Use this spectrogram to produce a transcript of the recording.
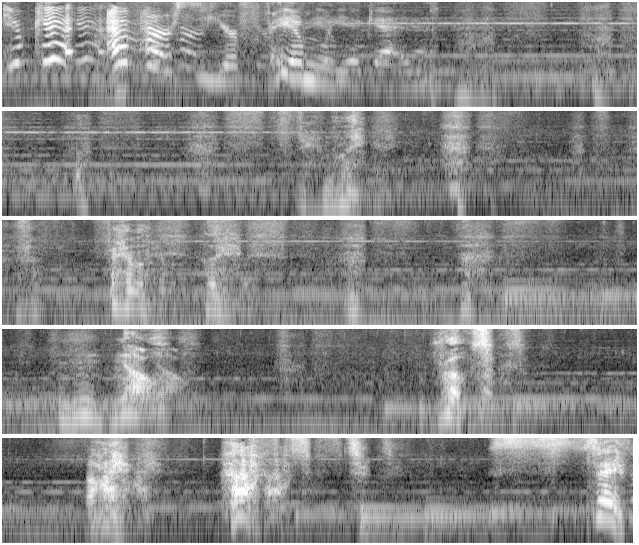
you can't ever see your family again. Family. Family. No. Rose. I have to save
